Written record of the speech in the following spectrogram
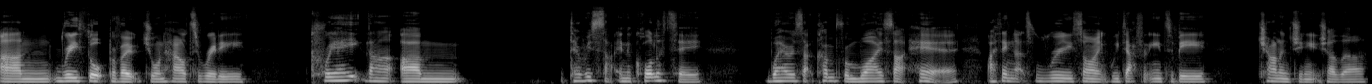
and really thought provoked you on how to really create that um there is that inequality. Where has that come from? Why is that here? I think that's really something we definitely need to be challenging each other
